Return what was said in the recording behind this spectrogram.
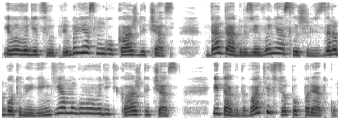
И выводить свою прибыль я смогу каждый час. Да-да, друзья, вы не ослышались. Заработанные деньги я могу выводить каждый час. Итак, давайте все по порядку.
